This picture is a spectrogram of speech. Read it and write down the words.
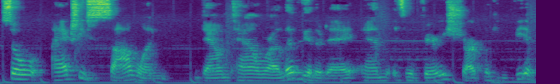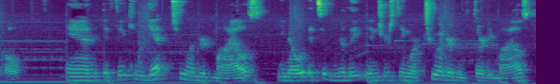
So I actually saw one downtown where I live the other day, and it's a very sharp looking vehicle. And if it can get 200 miles, you know, it's a really interesting, or 230 miles,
